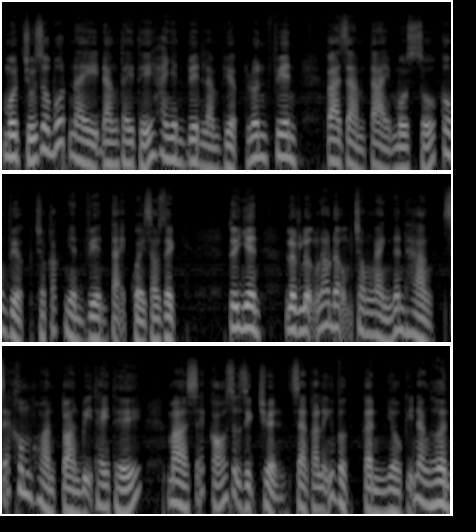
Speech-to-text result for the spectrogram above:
Một chú robot này đang thay thế hai nhân viên làm việc luân phiên và giảm tải một số công việc cho các nhân viên tại quầy giao dịch. Tuy nhiên, lực lượng lao động trong ngành ngân hàng sẽ không hoàn toàn bị thay thế mà sẽ có sự dịch chuyển sang các lĩnh vực cần nhiều kỹ năng hơn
